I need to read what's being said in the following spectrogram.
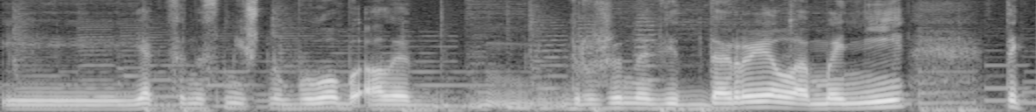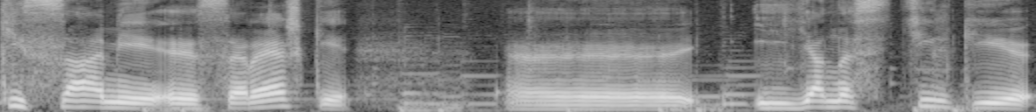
і як це не смішно було б, але дружина віддарила мені такі самі е, сережки. І я настільки,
